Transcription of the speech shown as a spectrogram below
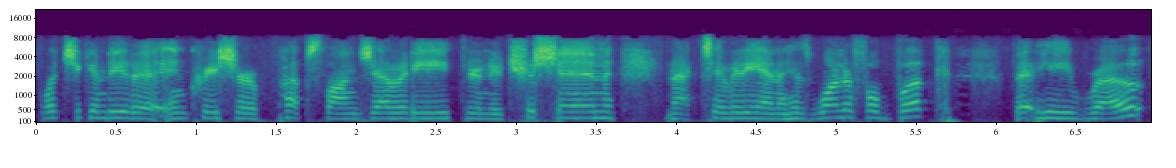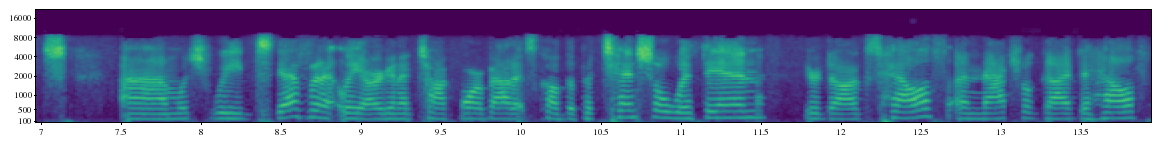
what you can do to increase your pup's longevity through nutrition and activity, and his wonderful book that he wrote, um, which we definitely are going to talk more about. It's called The Potential Within Your Dog's Health A Natural Guide to Health,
